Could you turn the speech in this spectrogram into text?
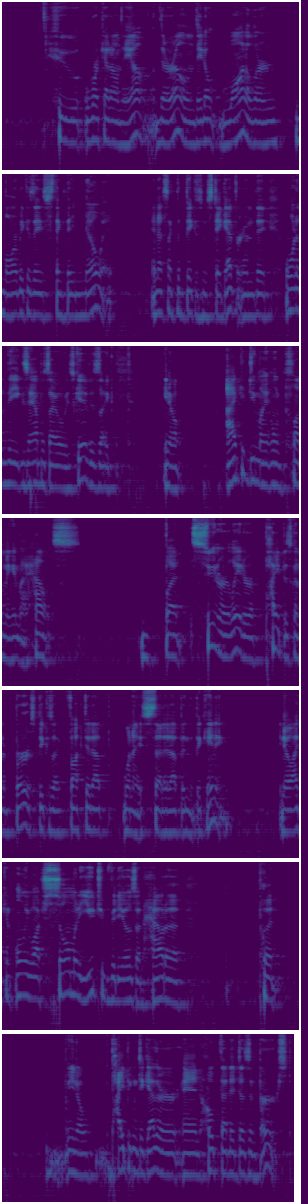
who work out on their own, their own they don't want to learn more because they just think they know it. And that's like the biggest mistake ever. And the one of the examples I always give is like, you know, I could do my own plumbing in my house. But sooner or later a pipe is going to burst because I fucked it up when I set it up in the beginning. You know, I can only watch so many YouTube videos on how to put you know, piping together and hope that it doesn't burst.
